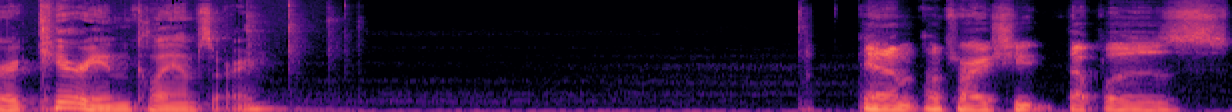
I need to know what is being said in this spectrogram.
Or Carrion Clay, I'm sorry. Yeah, I'm, I'm sorry. She that was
